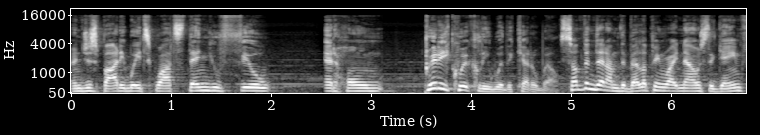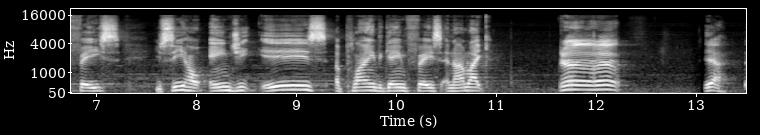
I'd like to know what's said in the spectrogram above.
and just body weight squats, then you feel at home pretty quickly with the kettlebell. Something that I'm developing right now is the game face. You see how Angie is applying the game face, and I'm like, uh, yeah.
